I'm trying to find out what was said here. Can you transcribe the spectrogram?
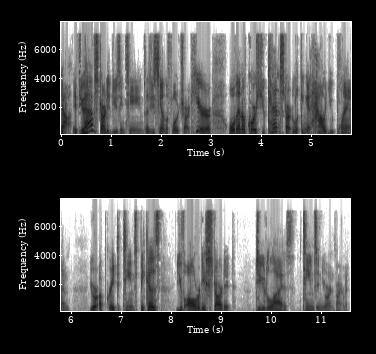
Now, if you have started using Teams, as you see on the flow chart here, well, then of course you can start looking at how you plan your upgrade to Teams because you've already started to utilize Teams in your environment.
